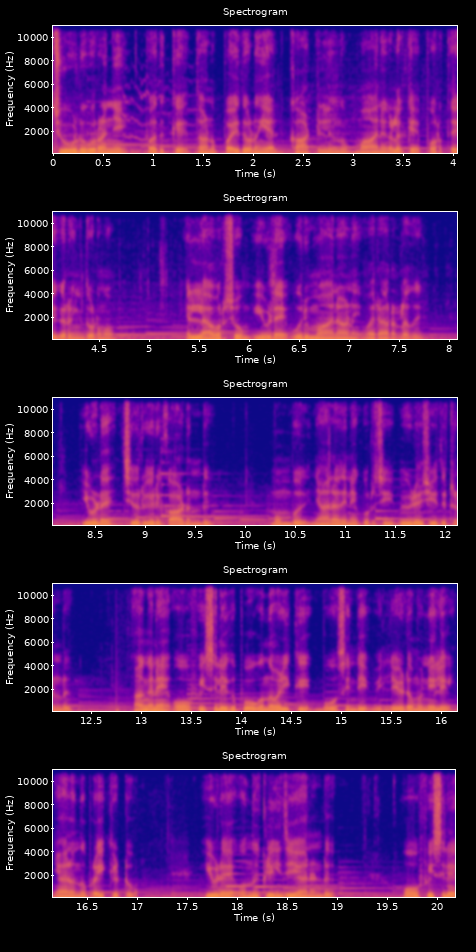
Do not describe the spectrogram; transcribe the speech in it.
ചൂട് കുറഞ്ഞ് പതുക്കെ തണുപ്പായി തുടങ്ങിയാൽ കാട്ടിൽ നിന്നും മാനുകളൊക്കെ പുറത്തേക്ക് ഇറങ്ങി തുടങ്ങും. എല്ലാ വർഷവും ഇവിടെ ഒരു മാനാണ് വരാറുള്ളത്. ഇവിടെ ചെറിയൊരു കാടുണ്ട്. മുമ്പ് ഞാൻ അതിനെക്കുറിച്ച് വീഡിയോ ചെയ്തിട്ടുണ്ട്. അങ്ങനെ ഓഫീസിലേക്ക് പോകുന്ന വഴിക്ക് ബോസിന്റെ വില്ലയുടെ മുന്നിൽ ഞാനൊന്ന് ബ്രേക്ക് ഇട്ടു. ഇവിടെ ഒന്ന് ക്ലീൻ ചെയ്യാനുണ്ട്. ഓഫീസിലെ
